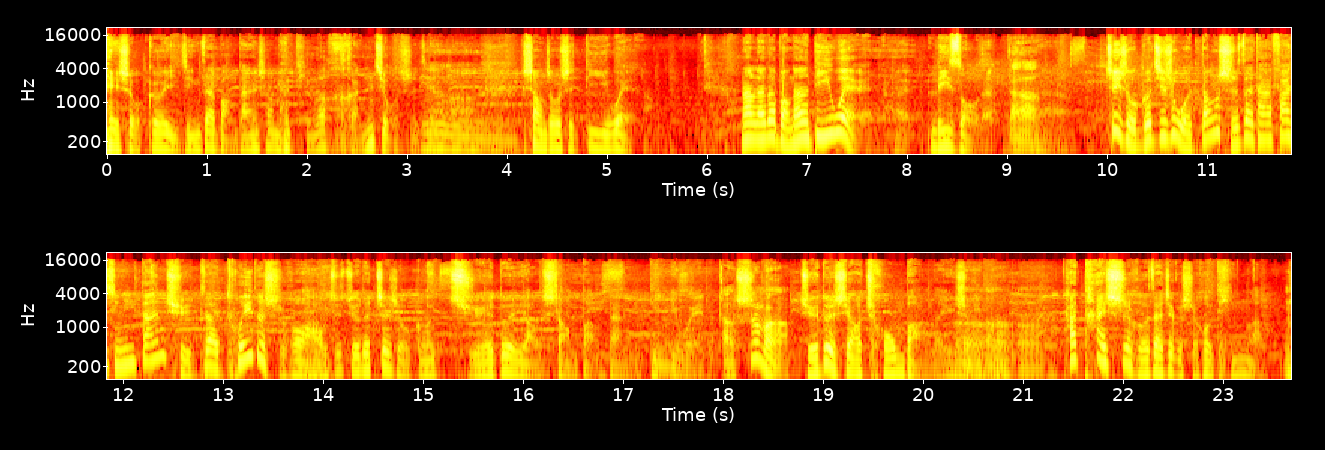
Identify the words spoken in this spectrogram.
这首歌已经在榜单上面停了很久时间了啊，嗯上周是第一位。那来到榜单的第一位，哎，Lizzo 的。啊，这首歌，其实我当时在他发行单曲在推的时候嗯。啊，我就觉得这首歌绝对要上榜单第一位的，啊，是吗？绝对是要冲榜的一首嗯歌嗯。嗯，它太适合在这个时候听了，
